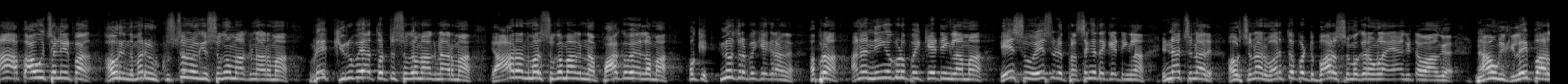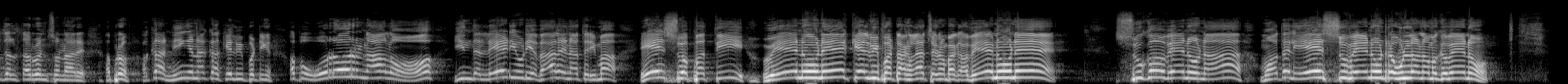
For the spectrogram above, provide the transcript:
ஆ அப்போ அவங்க சொல்லியிருப்பாங்க அவர் இந்த மாதிரி ஒரு குஷ்டரோகி சுகமாக்குனாருமா? அப்படியே கிருபையா தொட்டு சுகமாக்குனாருமா? யாரும் அந்த மாதிரி சுகமாக்கு நான் பார்க்கவே இல்லைம்மா. ஓகே இன்னொருத்தர் போய் கேட்குறாங்க அப்புறம் ஆனால் நீங்கள் கூட போய் கேட்டிங்களாமா ஏசு ஏசுடைய பிரசங்கத்தை கேட்டிங்களா? என்ன சொன்னாரு? அவர் சொன்னார் வருத்தப்பட்டு பாரம் சுமக்கிறவங்களாம் என்கிட்ட வாங்க. நான் உங்களுக்கு இலைப்பாறுதல் தருவேன்னு சொன்னார். அப்புறம் அக்கா நீங்கள் என்னக்கா கேள்விப்பட்டீங்க? அப்போ ஒரு ஒரு நாளும் இந்த லேடியுடைய வேலை என்ன தெரியுமா? ஏசுவை பற்றி வேணும்னே கேள்விப்பட்டாங்களா? சொல்லுங்க பார்க்க வேணும்னே. சுகம் வேணும்னா முதல் ஏசு வேணும்ன்ற உள்ள நமக்கு வேணும்.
